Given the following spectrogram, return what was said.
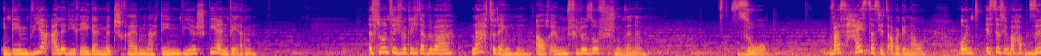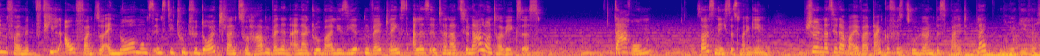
indem wir alle die Regeln mitschreiben, nach denen wir spielen werden. Es lohnt sich wirklich darüber nachzudenken, auch im philosophischen Sinne. So, was heißt das jetzt aber genau? Und ist es überhaupt sinnvoll, mit viel Aufwand so ein Normungsinstitut für Deutschland zu haben, wenn in einer globalisierten Welt längst alles international unterwegs ist? Darum soll es nächstes Mal gehen. Schön, dass ihr dabei wart. Danke fürs Zuhören. Bis bald. Bleibt neugierig.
